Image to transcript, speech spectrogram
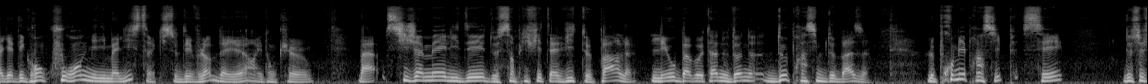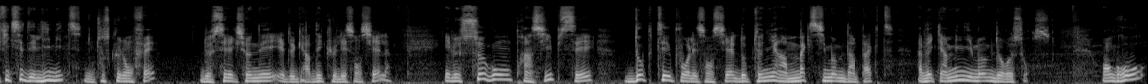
Il y a des grands courants de minimalistes qui se développent d'ailleurs, et donc euh, bah, si jamais l'idée de simplifier ta vie te parle, Léo Babota nous donne deux principes de base. Le premier principe, c'est de se fixer des limites dans tout ce que l'on fait, de sélectionner et de garder que l'essentiel. Et le second principe, c'est d'opter pour l'essentiel, d'obtenir un maximum d'impact avec un minimum de ressources. En gros,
